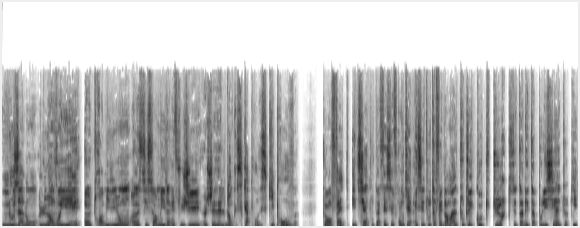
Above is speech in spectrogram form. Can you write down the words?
nous allons lui envoyer euh, 3 millions 600 000 réfugiés euh, chez elle. Donc, ce, qui prouve qu'en fait, il tient tout à fait ses frontières. Et c'est tout à fait normal. Toutes les côtes turques, c'est un État policier, la Turquie,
